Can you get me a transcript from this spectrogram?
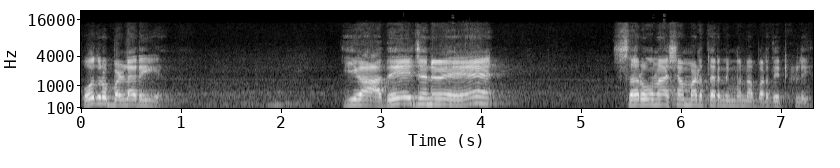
ಹೋದರು ಬಳ್ಳಾರಿಗೆ. ಈಗ ಅದೇ ಜನವೇ ಸರ್ವನಾಶ ಮಾಡ್ತಾರೆ ನಿಮ್ಮನ್ನು ಬರೆದಿಟ್ಕೊಳ್ಳಿ.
